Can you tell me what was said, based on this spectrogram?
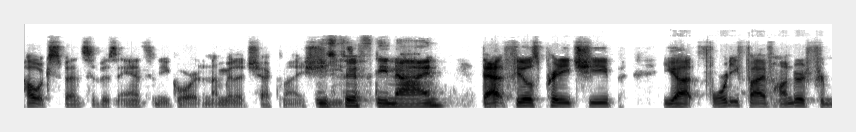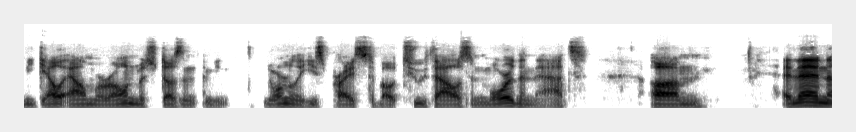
how expensive is Anthony Gordon? I'm going to check my sheet. He's 59. That feels pretty cheap. You got 4,500 for Miguel Almiron, which doesn't. I mean, normally he's priced about 2,000 more than that. Um, and then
